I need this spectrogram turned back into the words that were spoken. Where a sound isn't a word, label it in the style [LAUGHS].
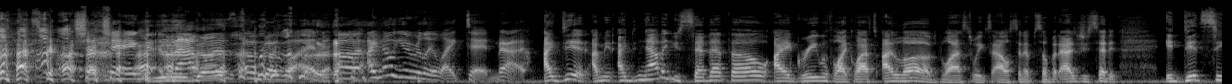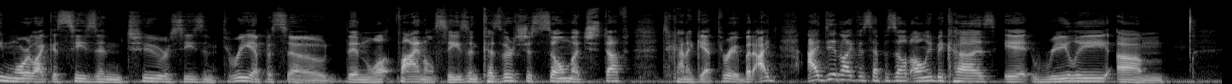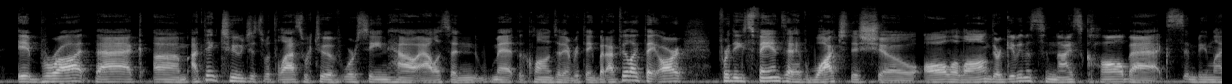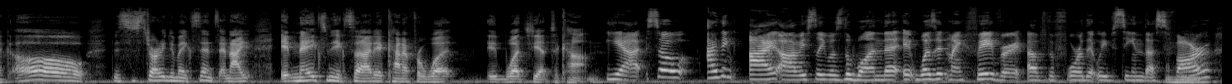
[LAUGHS] Cha-ching. that was a good one. Uh, I know you really liked it, Matt. I did. I mean, I, now that you said that, though, I agree with like last. I loved last week's Allison episode, but as you said it, it did seem more like a season two or season three episode than lo- final season because there's just so much stuff to kind of get through. But I, I did like this episode only because it really. Um, it brought back um, i think too just with last week too we're seeing how allison met the clones and everything but i feel like they are for these fans that have watched this show all along they're giving us some nice callbacks and being like oh this is starting to make sense and i it makes me excited kind of for what it, what's yet to come Yeah, so I think I obviously was the one that it wasn't my favorite of the four that we've seen thus Mm-hmm. far.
